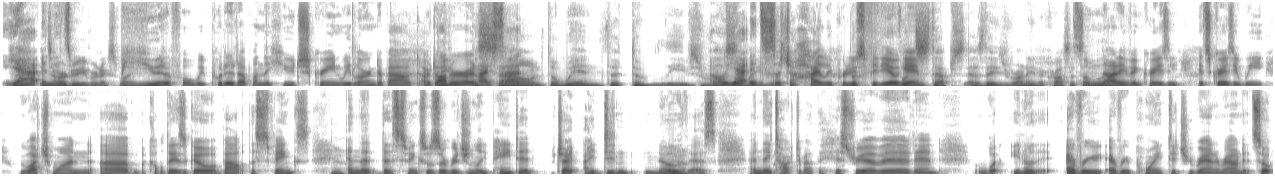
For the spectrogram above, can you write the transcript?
yeah, it's and hard it's to even explain beautiful. We put it up on the huge screen. We learned about our The- daughter and the I sat. sound the wind the the leaves Oh yeah, it's such a highly produced video game. footsteps as they're running across It's not even crazy. It's crazy. We we watched one um, a couple days ago about the Sphinx, Yeah. and that the Sphinx was originally painted, which I I didn't know Yeah. this. And they talked about the history of it and what you know every every point that you ran around it. So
